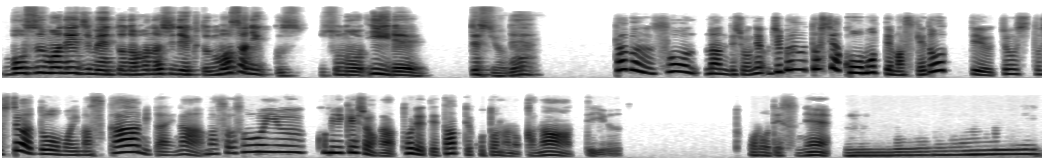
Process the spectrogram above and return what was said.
ボスマネジメントの話でいくと、まさにそのいい例ですよね。多分そうなんでしょうね。自分としてはこう思ってますけどっていう上司としてはどう思いますかみたいな、まあそ、そういうコミュニケーションが取れてたってことなのかなっていうところですね。うーん。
